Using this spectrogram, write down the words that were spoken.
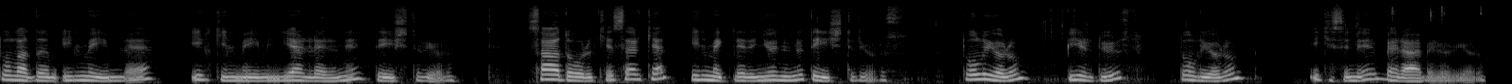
doladığım ilmeğimle ilk ilmeğimin yerlerini değiştiriyorum. Sağa doğru keserken ilmeklerin yönünü değiştiriyoruz. Doluyorum. Bir düz doluyorum. İkisini beraber örüyorum.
